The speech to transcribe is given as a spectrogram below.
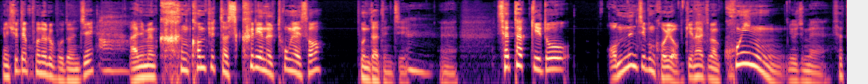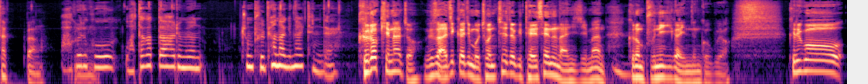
그냥 휴대폰으로 보든지 아, 아니면 큰 컴퓨터 스크린을 통해서 본다든지. 음. 예. 세탁기도 없는 집은 거의 없긴 하지만 코인 요즘에 세탁방 아, 그래도 그 왔다 갔다 하려면 좀 불편하긴 할 텐데. 그렇긴 하죠. 그래서 아직까지 뭐 전체적인 대세는 아니지만 그런 분위기가 있는 거고요. 그리고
